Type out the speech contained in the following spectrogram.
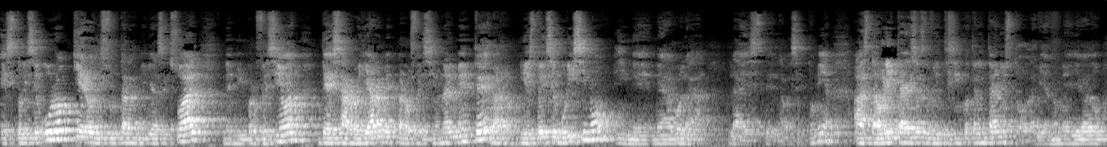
estoy seguro, quiero disfrutar de mi vida sexual, de mi profesión, desarrollarme profesionalmente Claro. y estoy segurísimo y me, me hago la, la, este, la vasectomía. Hasta ahorita esos de 25 30 años todavía no me ha llegado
